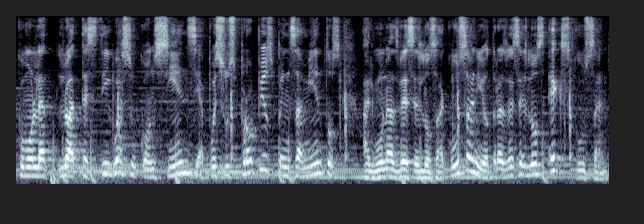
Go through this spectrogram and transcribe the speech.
como lo atestigua su conciencia, pues sus propios pensamientos algunas veces los acusan y otras veces los excusan.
